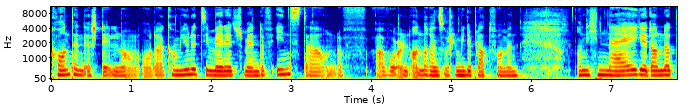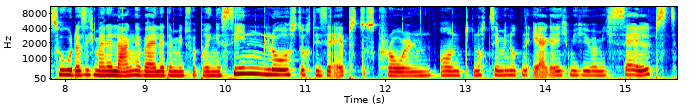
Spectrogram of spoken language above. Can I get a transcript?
Content-Erstellung oder Community-Management auf Insta und auf, auf allen anderen Social-Media-Plattformen. Und ich neige dann dazu, dass ich meine Langeweile damit verbringe, sinnlos durch diese Apps zu scrollen. Und nach zehn Minuten ärgere ich mich über mich selbst,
